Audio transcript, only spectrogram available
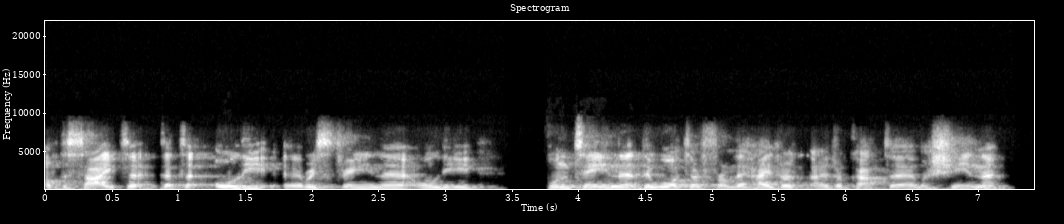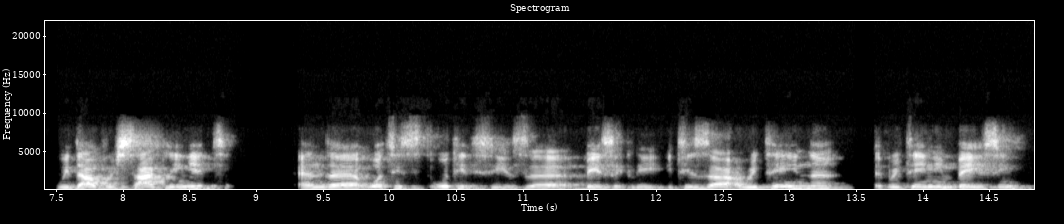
of the site that only restrain, only contain the water from the hydro hydrocut machine without recycling it and uh, what is what it is uh, basically? It is a retain a retaining basin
